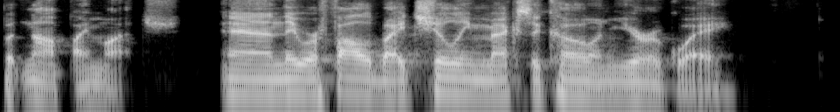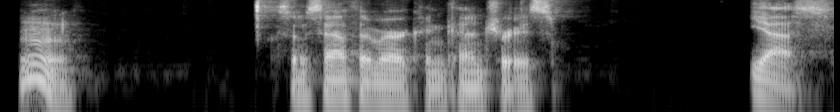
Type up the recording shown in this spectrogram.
but not by much. And they were followed by Chile, Mexico, and Uruguay. Hmm. So, South American countries. Yes.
